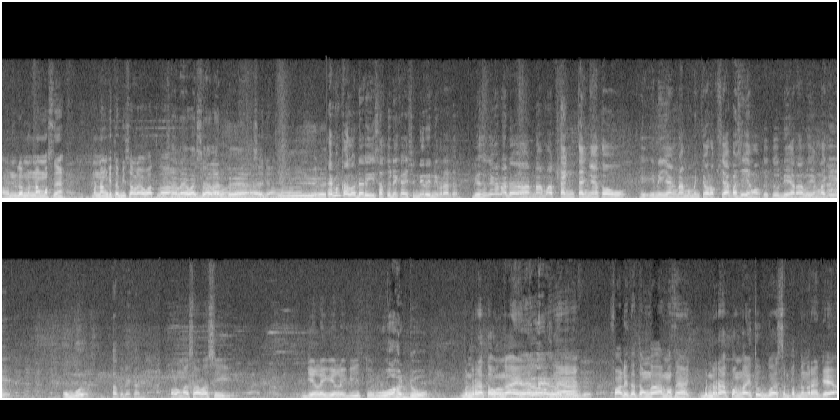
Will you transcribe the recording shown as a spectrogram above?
Alhamdulillah menang maksudnya menang kita bisa lewat lah. Bisa lewat jalan tuh ya. Bisa jalan. Emang kalau dari satu DKI sendiri nih, brother. Biasanya kan ada nama tank-tanknya atau ini yang nama mencolok. Siapa sih yang waktu itu di era lu yang lagi unggul satu DKI? Kalau nggak salah sih gele-gele gitu. Waduh. bener atau Bang enggak ya Gele maksudnya valid atau enggak maksudnya bener apa enggak itu gue sempet dengernya kayak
